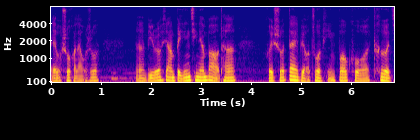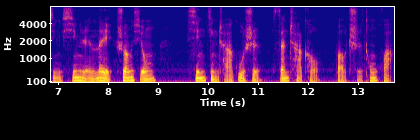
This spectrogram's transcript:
哎，我说回来，我说，嗯，比如像《北京青年报》，他会说代表作品包括《特警新人类》《双雄》。新警察故事、三岔口、保持通话、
